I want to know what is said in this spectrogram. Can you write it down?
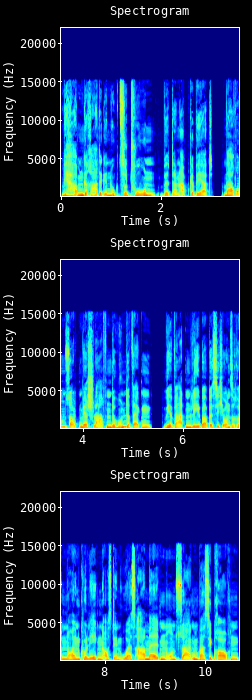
Wir haben gerade genug zu tun, wird dann abgewehrt. Warum sollten wir schlafende Hunde wecken? Wir warten lieber, bis sich unsere neuen Kollegen aus den USA melden und sagen, was sie brauchen.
